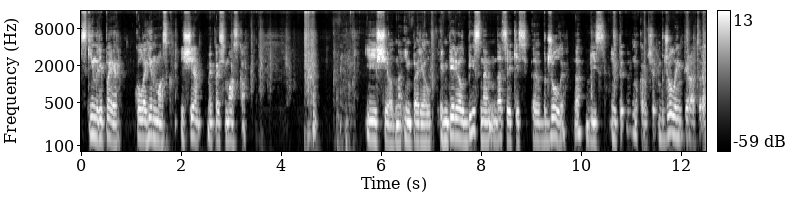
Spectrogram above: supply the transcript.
Skin Repair. Колаген маск. І ще якась маска. І ще одна Imperial. Imperial Bees, не, да, це якісь е, бджоли, да? Bees. Імпе, ну, коротше, бджоли імператори.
